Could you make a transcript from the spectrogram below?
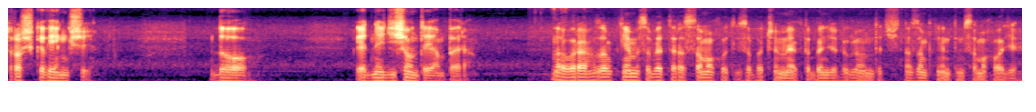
troszkę większy do 1,1 ampera. Dobra, zamkniemy sobie teraz samochód i zobaczymy jak to będzie wyglądać na zamkniętym samochodzie.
